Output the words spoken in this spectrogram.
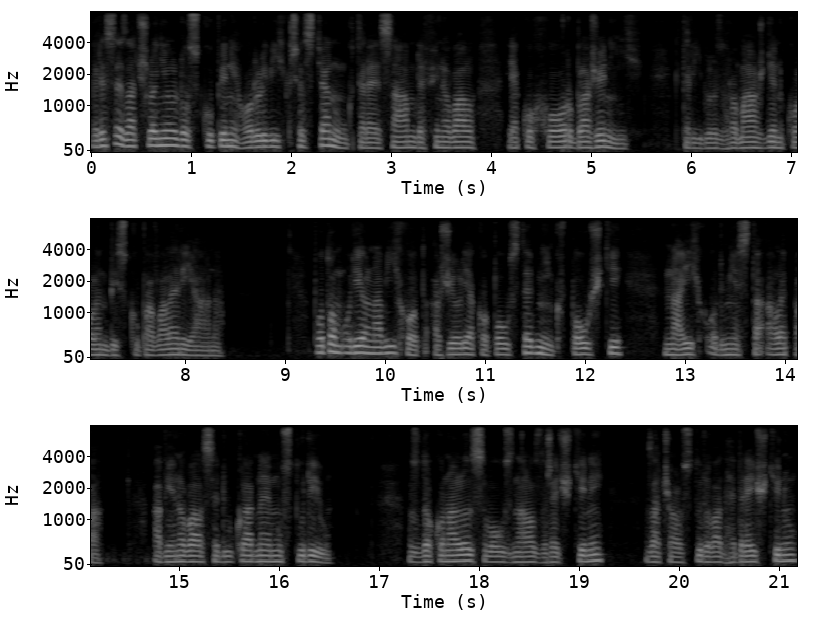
kde se začlenil do skupiny horlivých křesťanů, které sám definoval jako chór blažených, který byl zhromážděn kolem biskupa Valeriána. Potom odjel na východ a žil jako poustevník v poušti na jih od města Alepa a věnoval se důkladnému studiu. Zdokonalil svou znalost řečtiny, začal studovat hebrejštinu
